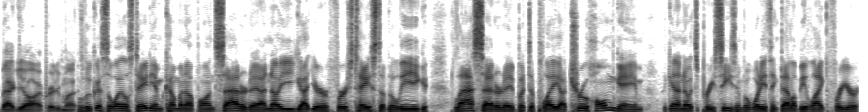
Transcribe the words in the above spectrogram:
backyard, pretty much. Lucas Oil Stadium coming up on Saturday. I know you got your first taste of the league last Saturday, but to play a true home game, again, I know it's preseason, but what do you think that'll be like for your,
